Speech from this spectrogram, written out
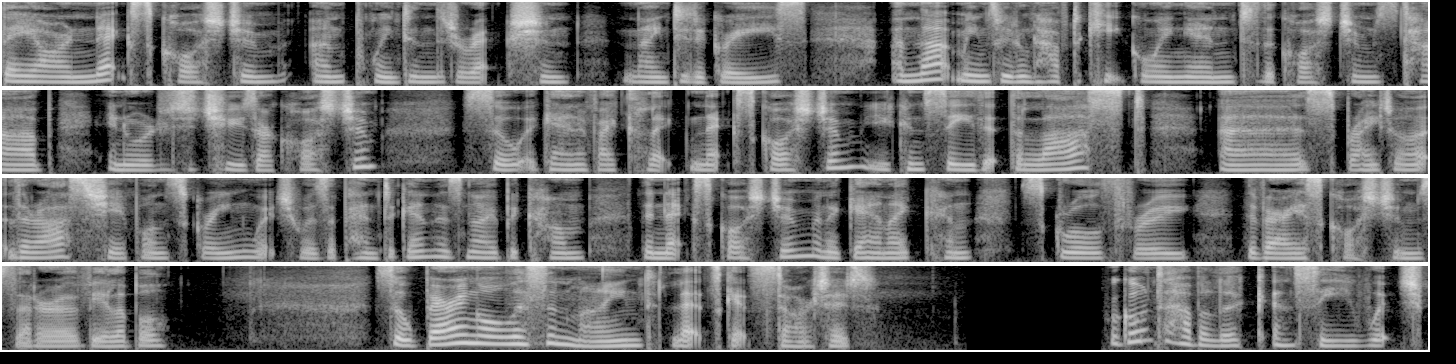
they are next costume and point in the direction 90 degrees and that means we don't have to keep going into the costumes tab in order to choose our costume. So again if I click next costume you can see that the last uh, sprite, on, the last shape on screen which was a pentagon has now become the next costume and again I can scroll through the various costumes that are available. So bearing all this in mind let's get started. We're going to have a look and see which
